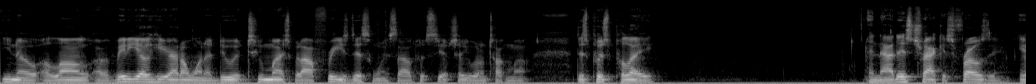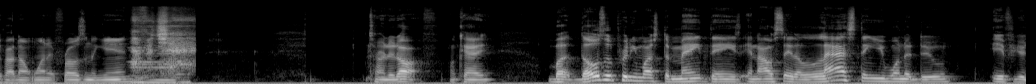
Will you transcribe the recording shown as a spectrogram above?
you know, a long uh, video here, I don't want to do it too much, but I'll freeze this one. So I'll, put, I'll show you what I'm talking about. Just push play. And now this track is frozen. If I don't want it frozen again, turn it off, okay? But those are pretty much the main things. And I would say the last thing you want to do if your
